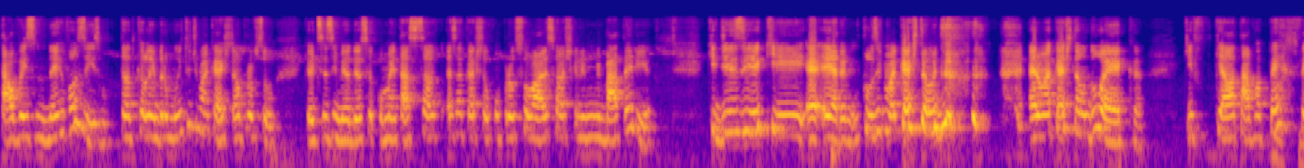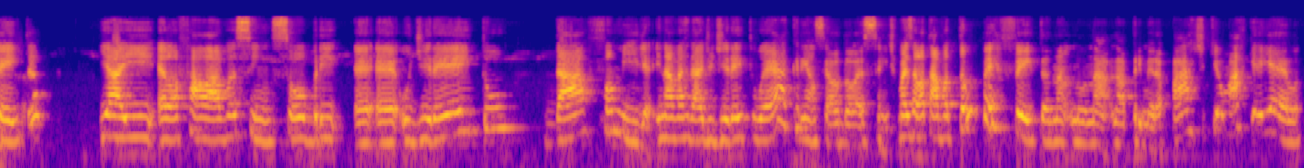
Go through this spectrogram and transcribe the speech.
talvez nervosismo. Tanto que eu lembro muito de uma questão, professor, que eu disse assim: meu Deus, se eu comentasse essa, essa questão com o professor Alisson, eu acho que ele me bateria. Que dizia que é, era, inclusive, uma questão de, era uma questão do ECA, que, que ela estava perfeita. E aí ela falava assim sobre é, é, o direito da família. E, na verdade, o direito é a criança e o adolescente. Mas ela estava tão perfeita na, na, na, primeira parte que eu marquei ela.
